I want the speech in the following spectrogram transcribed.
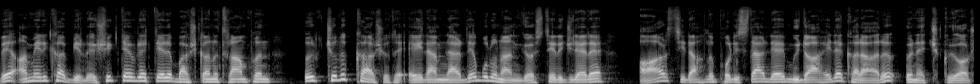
ve Amerika Birleşik Devletleri Başkanı Trump'ın ırkçılık karşıtı eylemlerde bulunan göstericilere ağır silahlı polislerle müdahale kararı öne çıkıyor.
